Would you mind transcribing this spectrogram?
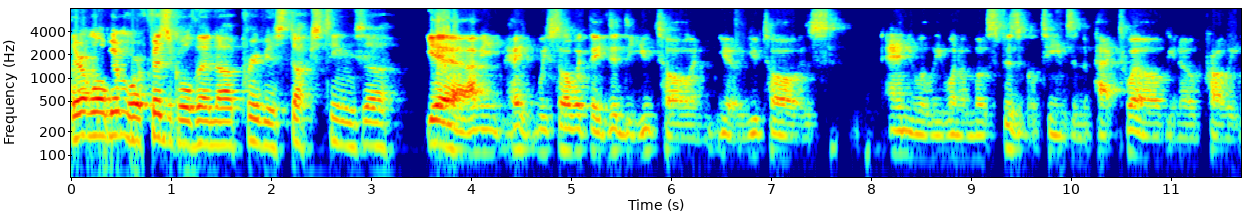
They're a little bit more physical than uh, previous Ducks teams. Uh, yeah, I mean, hey, we saw what they did to Utah, and you know, Utah is annually one of the most physical teams in the Pac-12. You know, probably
